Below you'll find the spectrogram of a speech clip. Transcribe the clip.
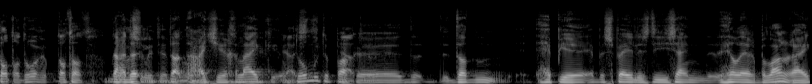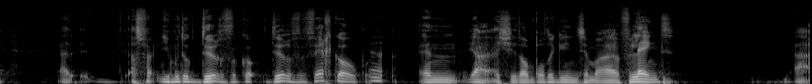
Dat dat door, dat dat. Nou, dat, dat had je gelijk Juist. door moeten pakken. D- d- dan heb je hebben spelers die zijn heel erg belangrijk. Ja, als, je moet ook durven, durven verkopen. Ja. En ja, als je dan Botteguin zeg maar verlengt, ja,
